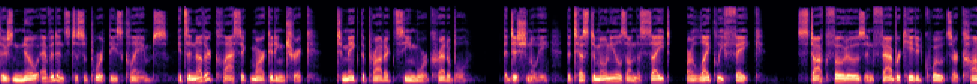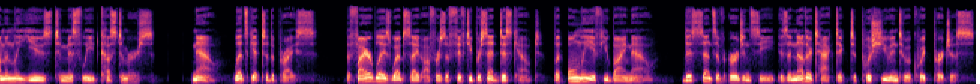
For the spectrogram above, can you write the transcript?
there's no evidence to support these claims. It's another classic marketing trick to make the product seem more credible. Additionally, the testimonials on the site are likely fake. Stock photos and fabricated quotes are commonly used to mislead customers. Now, let's get to the price. The Fireblaze website offers a 50% discount, but only if you buy now. This sense of urgency is another tactic to push you into a quick purchase.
